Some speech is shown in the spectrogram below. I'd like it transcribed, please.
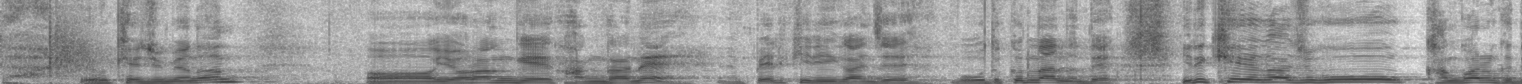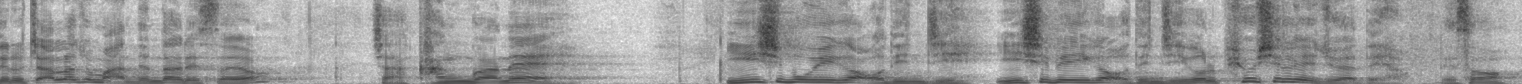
자, 이렇게 해주면은, 어, 11개 강간에 뺄 길이가 이제 모두 끝났는데, 이렇게 해가지고 강관을 그대로 잘라주면 안 된다 그랬어요. 자, 강관에 25위가 어딘지, 20A가 어딘지 이걸 표시를 해줘야 돼요. 그래서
